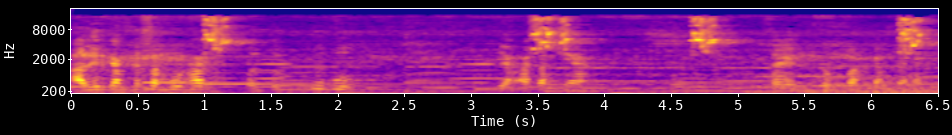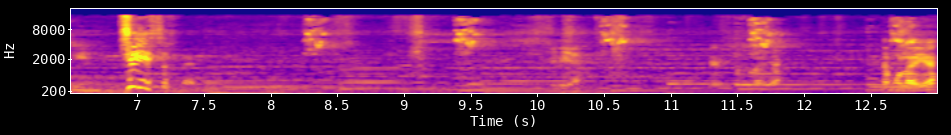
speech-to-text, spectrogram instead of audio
alirkan kesembuhan untuk tubuh yang atasnya. Saya tumpahkan darah in Jesus name. Ya. Oke, kita mulai ya. Kita mulai ya.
